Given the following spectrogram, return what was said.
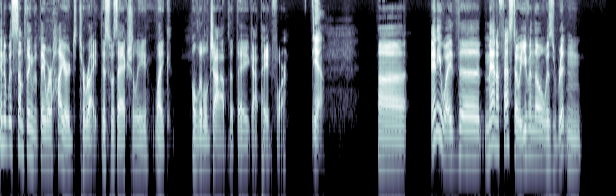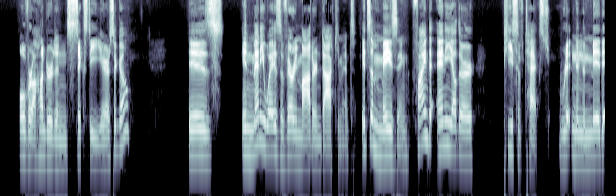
And it was something that they were hired to write. This was actually like a little job that they got paid for. Yeah. Uh, anyway, the manifesto, even though it was written over 160 years ago, is in many ways a very modern document. It's amazing. Find any other piece of text written in the mid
